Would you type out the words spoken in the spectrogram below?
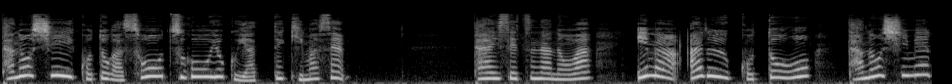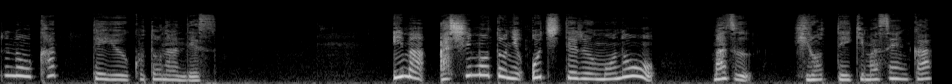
楽しいことがそう都合よくやってきません。大切なのは今あることを楽しめるのかっていうことなんです。今足元に落ちてるものをまず拾っていきませんか？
